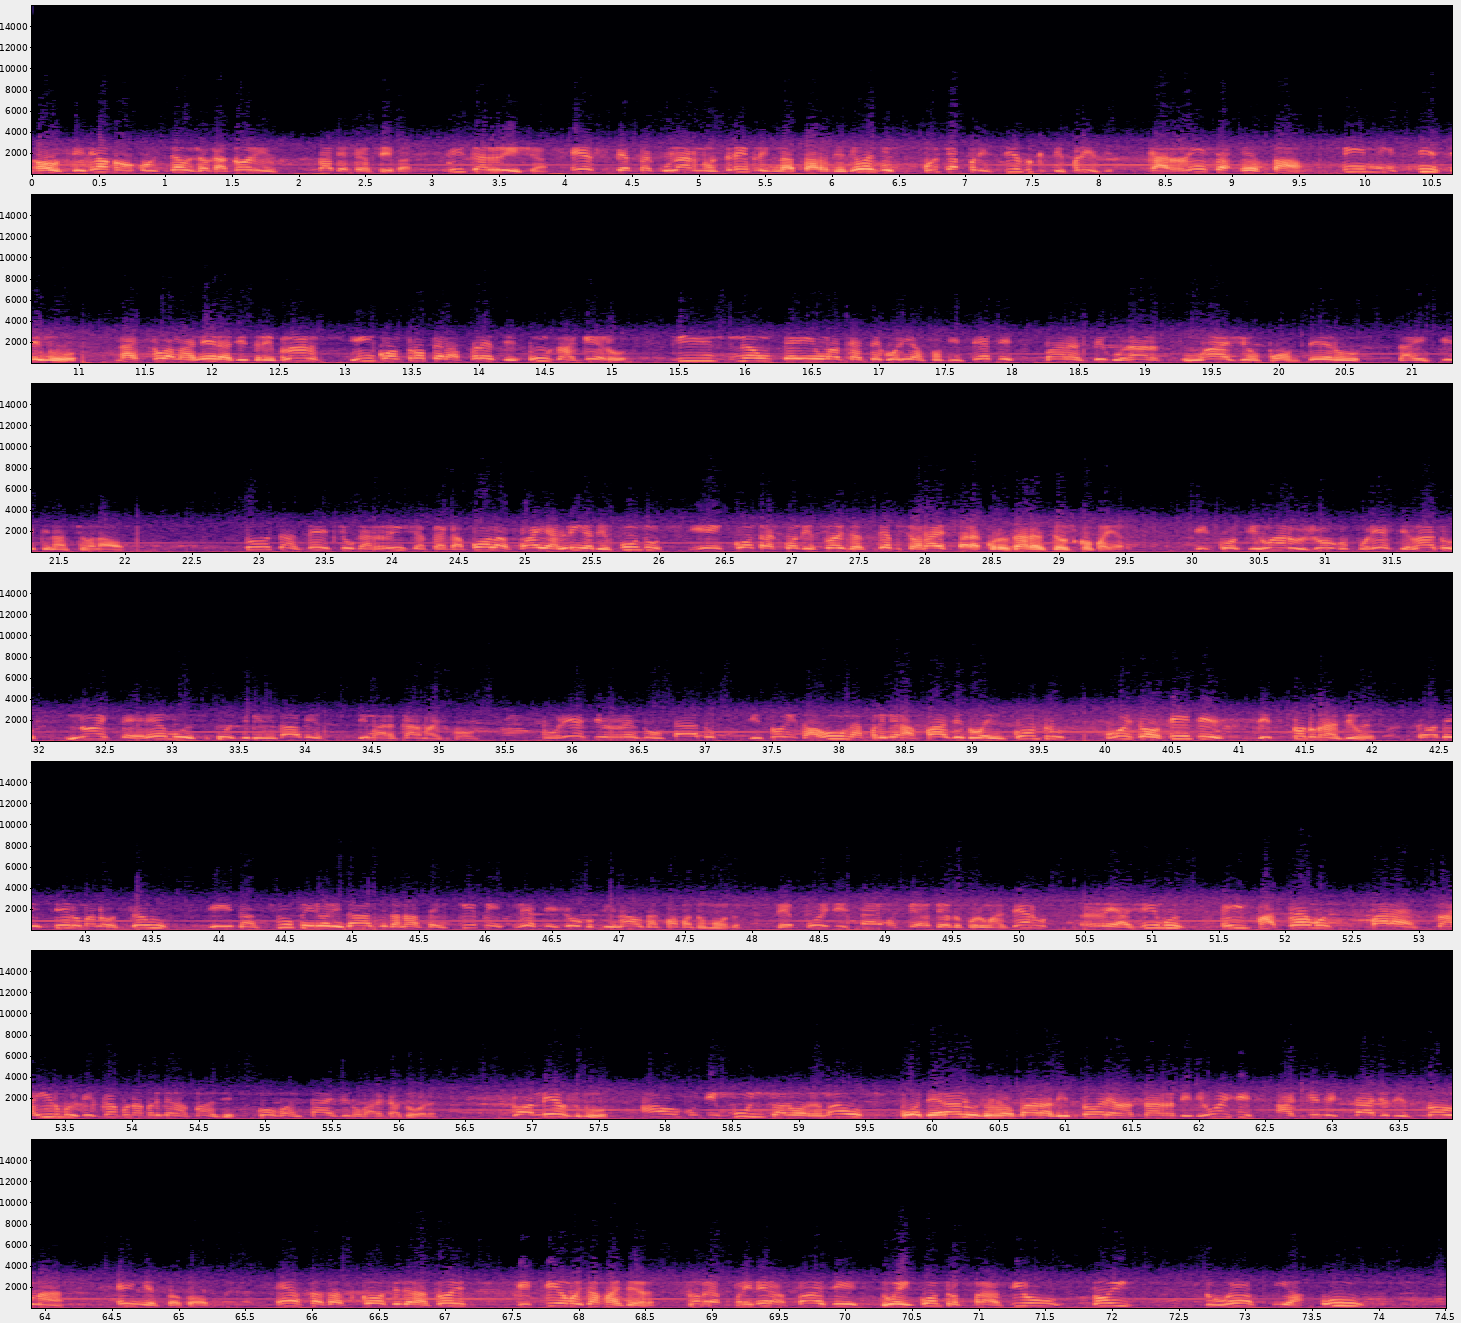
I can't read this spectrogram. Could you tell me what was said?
auxiliando os seus jogadores da defensiva. E Garrincha, espetacular nos dribles na tarde de hoje, porque é preciso que se frise. Garrincha está felicíssimo na sua maneira de driblar e encontrou pela frente um zagueiro que não tem uma categoria suficiente para segurar o ágil ponteiro da equipe nacional. Toda vez que o Garrincha pega a bola, vai à linha de fundo e encontra condições excepcionais para cruzar os seus companheiros. Se continuar o jogo por esse lado, nós teremos possibilidades de marcar mais gols. Por esse resultado de 2 a 1 um na primeira fase do encontro, os ouvintes de todo o Brasil podem ter uma noção de, da superioridade da nossa equipe nesse jogo final da Copa do Mundo. Depois de estarmos perdendo por 1 a 0, reagimos, empatamos para sairmos de campo na primeira fase, com vantagem no marcador. Só mesmo algo de muito anormal poderá nos roubar a vitória na tarde de hoje aqui no estádio de Solna, em Estocolmo. Essas as considerações que tínhamos a fazer sobre a primeira fase do encontro Brasil 2, Suécia 1,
